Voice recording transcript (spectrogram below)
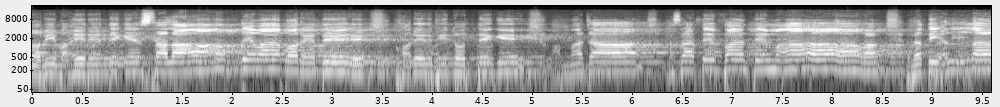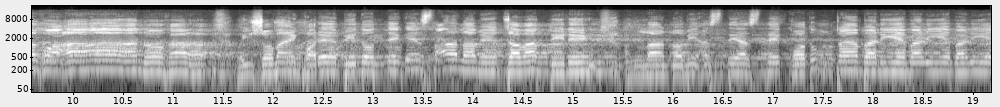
নবী বাইরে থেকে সালাম দেওয়া পরে দে ঘরের ভিতর থেকে যা হাসাতে ফাতেমা রাদি আল্লাহ ওই সময় ঘরের ভিতর থেকে সালামের জবাব দিলে, আল্লাহ নবী আস্তে আস্তে কদমটা বাড়িয়ে বাড়িয়ে বাড়িয়ে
